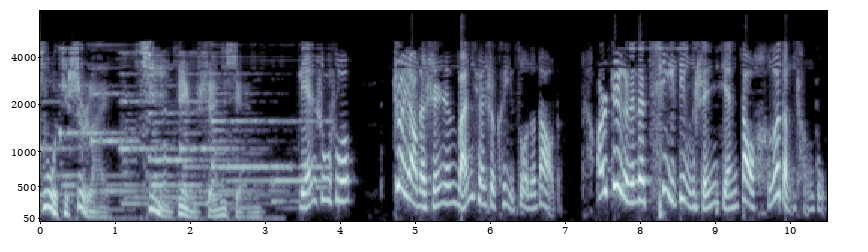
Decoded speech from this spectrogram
做起事来气定神闲。连叔说，这样的神人完全是可以做得到的。而这个人的气定神闲到何等程度？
